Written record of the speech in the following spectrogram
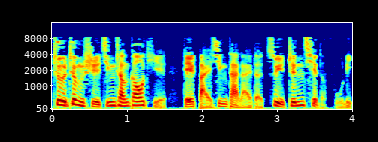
这正是京张高铁给百姓带来的最真切的福利。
